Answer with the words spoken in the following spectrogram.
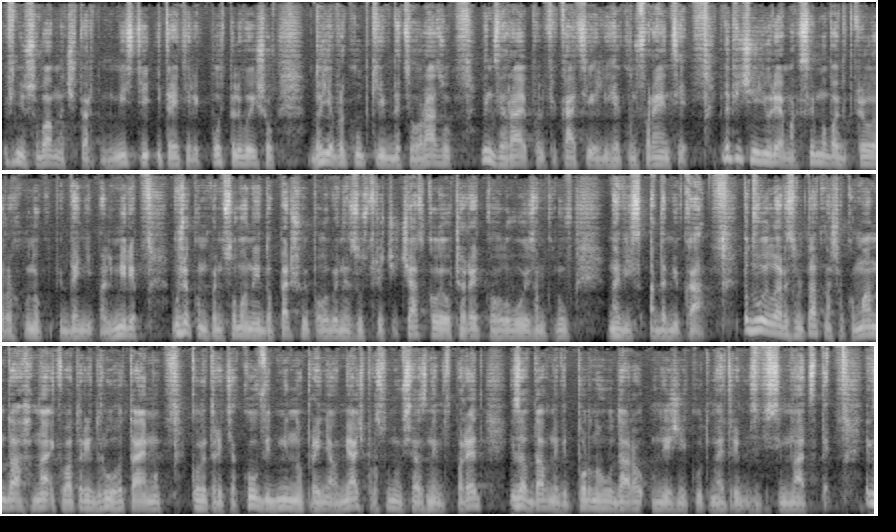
і фінішував на четвертому місці. І третій рік поспіль вийшов до Єврокубків, де цього разу він зіграє кваліфікації Ліги конференції. Підопічні Юрія Максимова відкрили рахунок у південній Пальмірі, вже компенсований до першої половини зустрічі. Час, коли очередько головою замкнув навіс Адамюка. Подвоїла результат наша команда на екваторі другого тайму, коли Третьяков відмінно прийняв м'яч, просунувся з ним вперед і завдав невідпорного удару у нижній кут метрів з 18. Як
